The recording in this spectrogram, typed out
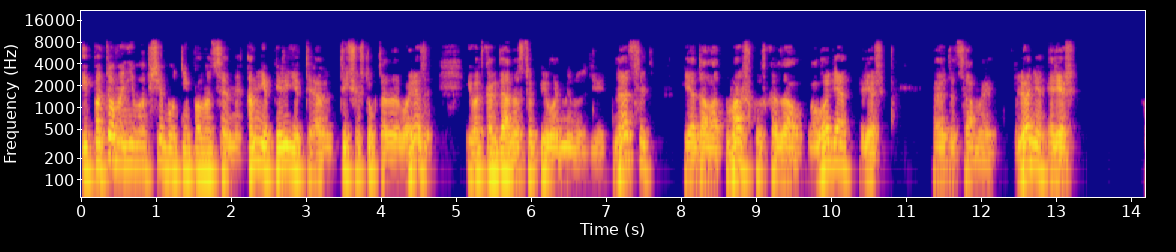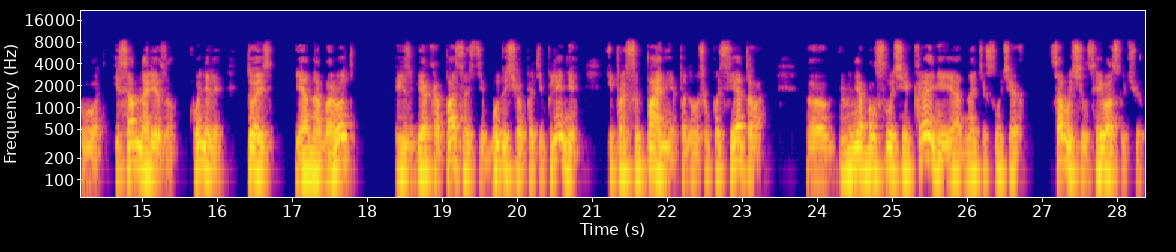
И потом они вообще будут неполноценные. А мне впереди тысячу штук надо вырезать. И вот когда наступило минус 19, я дал отмашку, сказал, Володя, режь. А этот самый Леня, режь. Вот. И сам нарезал. Поняли? То есть я наоборот избег опасности будущего потепления и просыпания, потому что после этого э, у меня был случай крайний, я на этих случаях сам учился и вас учу.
